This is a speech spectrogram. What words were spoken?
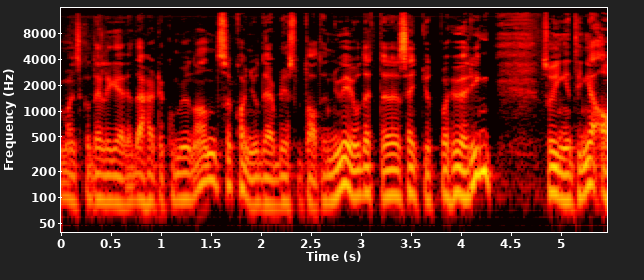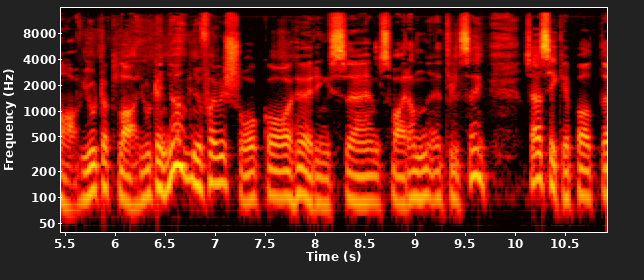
man skal delegere det her til kommunene, så kan jo det bli resultatet. Nå er jo dette sendt ut på høring, så ingenting er avgjort og klargjort ennå. Nå får vi se hva høringssvarene tilsier. Så jeg er sikker på at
